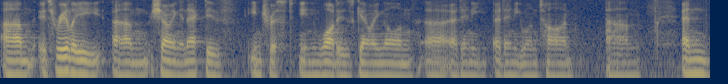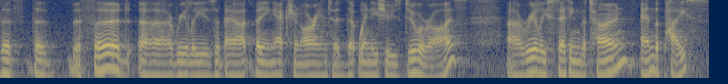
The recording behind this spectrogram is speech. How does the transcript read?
Um, it's really um, showing an active interest in what is going on uh, at, any, at any one time. Um, and the, the, the third uh, really is about being action oriented, that when issues do arise, uh, really setting the tone and the pace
